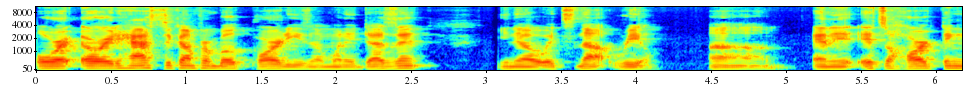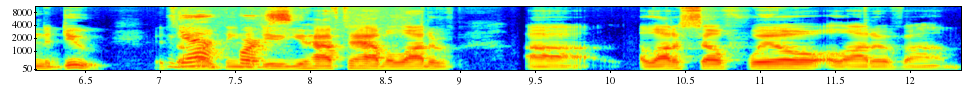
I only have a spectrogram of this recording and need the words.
or or it has to come from both parties and when it doesn't you know it's not real. Um, and it, it's a hard thing to do. It's a hard thing to do. you have to have a lot of uh, a lot of self-will a lot of um,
